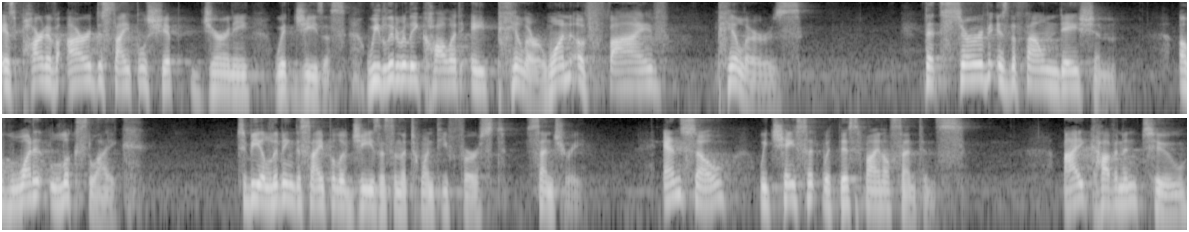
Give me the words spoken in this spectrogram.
as part of our discipleship journey with Jesus. We literally call it a pillar, one of five pillars that serve as the foundation of what it looks like to be a living disciple of Jesus in the 21st century. And so we chase it with this final sentence I covenant to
